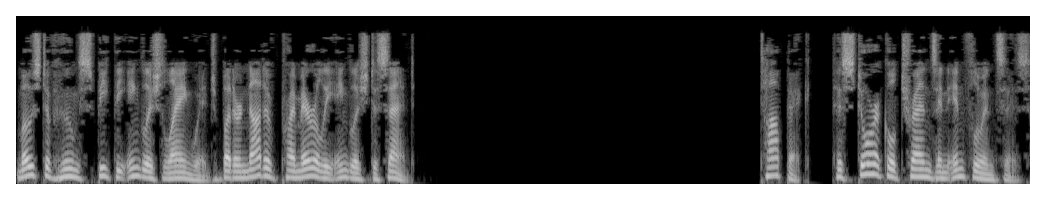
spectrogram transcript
most of whom speak the English language but are not of primarily English descent. Historical trends and influences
